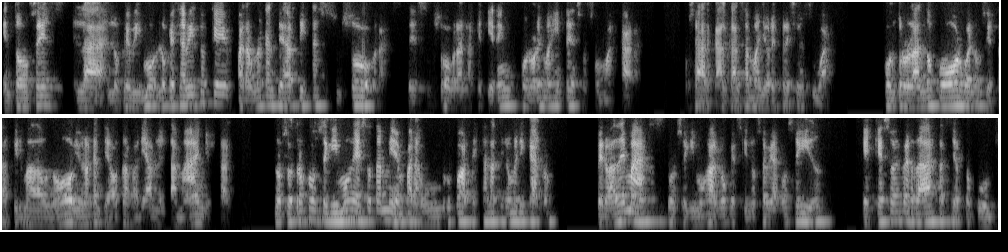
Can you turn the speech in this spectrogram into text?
Entonces, la, lo que vimos, lo que se ha visto es que para una cantidad de artistas, sus obras, de sus obras, las que tienen colores más intensos, son más caras sea, alcanza mayores precios en su bar, controlando por, bueno, si está firmada o no, y una cantidad de otras variables, el tamaño tal. Nosotros conseguimos eso también para un grupo de artistas latinoamericanos, pero además conseguimos algo que sí no se había conseguido, que es que eso es verdad hasta cierto punto.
